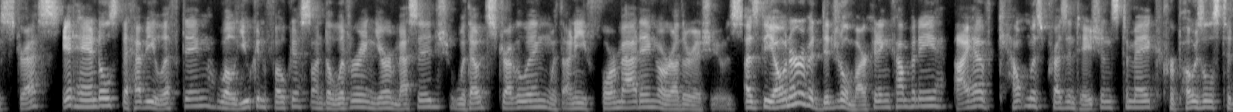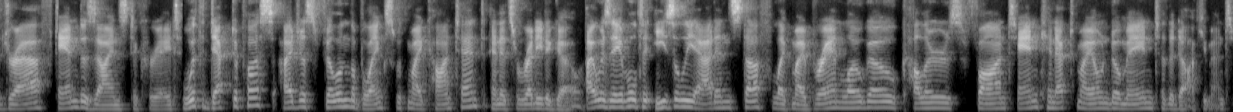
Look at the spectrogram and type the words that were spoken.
stress. It handles the heavy lifting while you can focus on delivering your message without struggling with any formatting or other issues. As the owner of a digital marketing company, I have countless presentations to make, proposals to draft, and designs to create. With Decktopus, I just fill in the blanks with my content and it's ready to go. I was able to easily add in stuff like my brand logo, colors, font, and connect my own domain to the document.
